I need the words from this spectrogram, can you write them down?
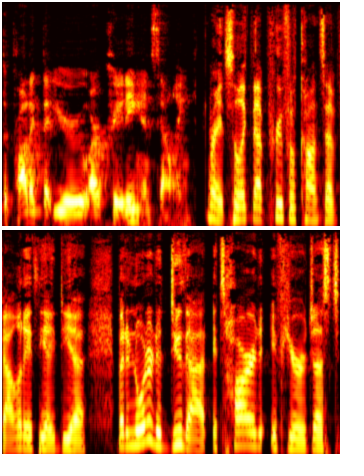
the product that you are creating and selling. Right. So, like that proof of concept, validate the idea. But in order to do that, it's hard if you're just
